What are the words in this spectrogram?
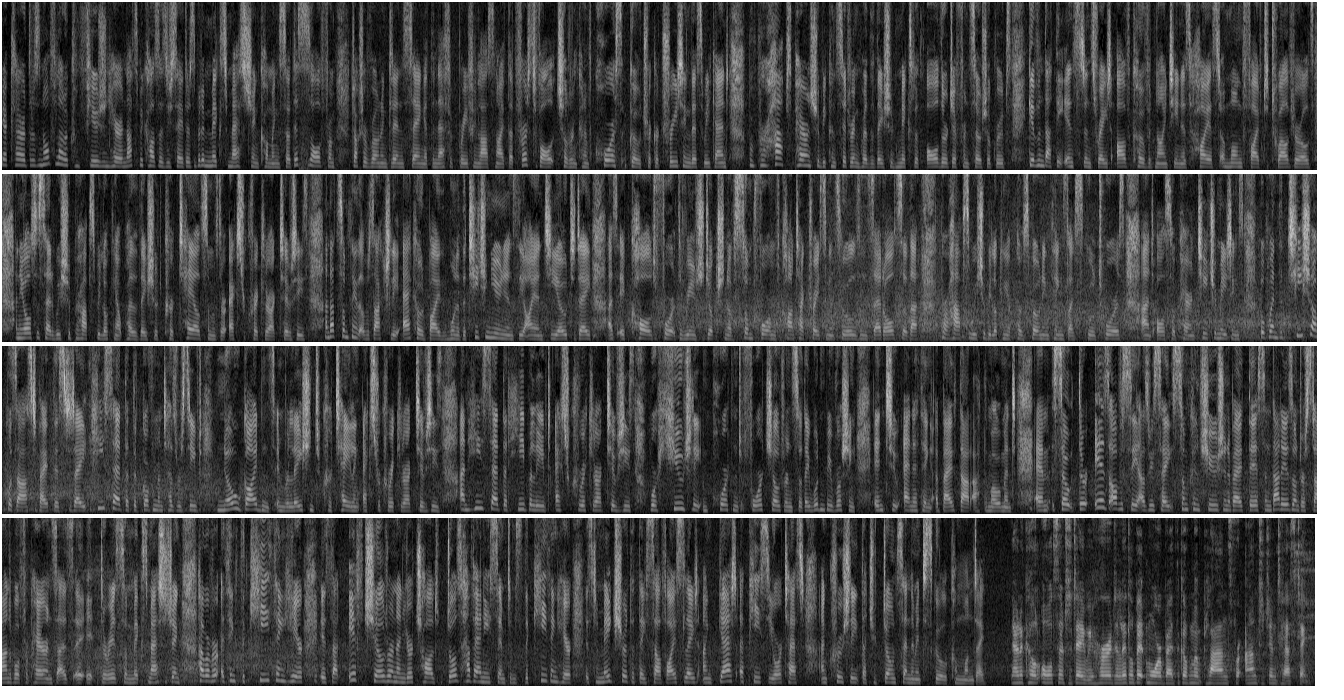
Yeah, Claire, there's an awful lot of confusion here, and that's because, as you say, there's a bit of mixed messaging coming. So this is all from Dr. Ronan Glynn saying at the NPHET briefing last night that, first of all, children can, of course, go trick-or-treating this weekend, but perhaps parents should be considering whether they should mix with all their different social groups, given that the incidence rate of COVID-19 is highest among 5 to 12-year-olds. And he also said we should perhaps be looking at whether they should curtail some of their extracurricular activities. And that's something that was actually echoed by one of the teaching unions, the INTO, today, as it called for the reintroduction of some form of contact tracing in schools and said also that perhaps we should be looking at postponing things like school tours and also parent teacher meetings. But when the Taoiseach was asked about this today, he said that the government has received no guidance in relation to curtailing extracurricular activities. And he said that he believed extracurricular activities were hugely important for children, so they wouldn't be rushing into anything about that at the moment. Um, so there is obviously, as we say, some confusion about this, and that is understandable for parents as it, it, there is some mixed messaging. However, I think the key thing here is that if children and your child does have any symptoms, the key thing here is to make sure that they self isolate and get a PCR test, and crucially, that you don't send them into school come Monday. Now, Nicole, also today we heard a little bit more about the government plans for antigen testing.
